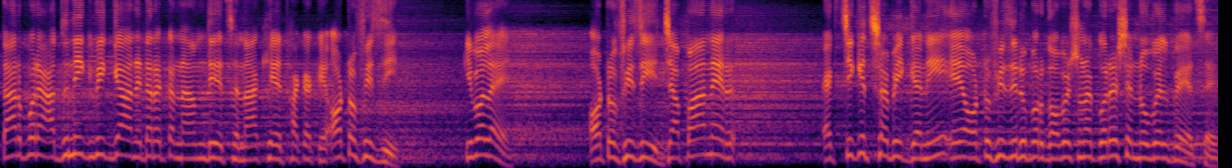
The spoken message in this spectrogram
তারপরে আধুনিক বিজ্ঞান এটার একটা নাম দিয়েছে, না খেয়ে থাকাকে অটোফিজি। কি বলে? অটোফিজি। জাপানের এক চিকিৎসা বিজ্ঞানী এই অটোফিজির উপর গবেষণা করে সে নোবেল পেয়েছে।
